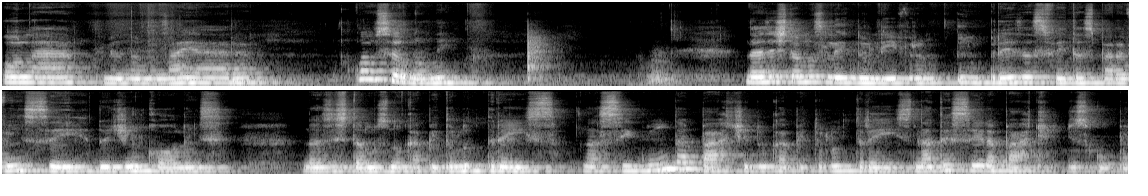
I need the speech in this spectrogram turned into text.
Olá, meu nome é Mayara. Qual o seu nome? Nós estamos lendo o livro Empresas Feitas para Vencer, do Jim Collins. Nós estamos no capítulo 3, na segunda parte do capítulo 3, na terceira parte, desculpa.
